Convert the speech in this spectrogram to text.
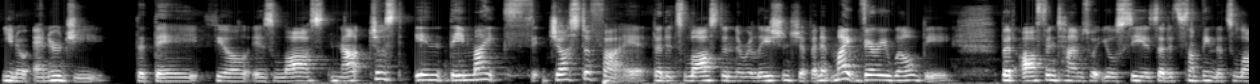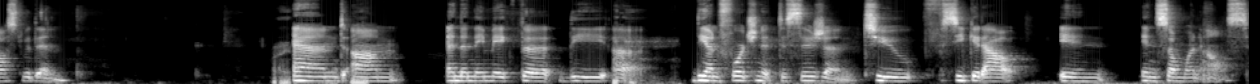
you know, energy that they feel is lost not just in they might justify it that it's lost in the relationship and it might very well be but oftentimes what you'll see is that it's something that's lost within right. and mm-hmm. um and then they make the the uh the unfortunate decision to seek it out in in someone else.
